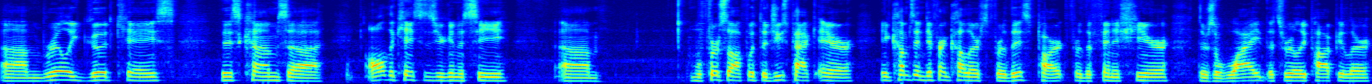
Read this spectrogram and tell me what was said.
Um, really good case. This comes, uh, all the cases you're going to see, um, well first off with the Juice Pack Air, it comes in different colors for this part, for the finish here. There's a white that's really popular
